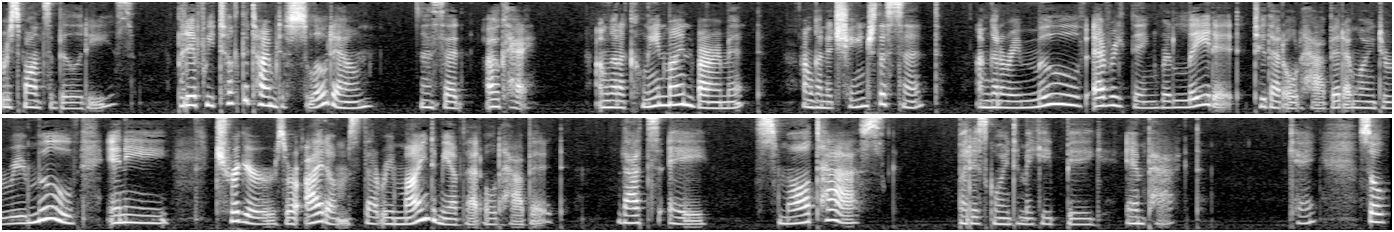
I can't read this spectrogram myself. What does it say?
responsibilities. But if we took the time to slow down and said, okay, I'm going to clean my environment, I'm going to change the scent, I'm going to remove everything related to that old habit. I'm going to remove any triggers or items that remind me of that old habit. That's a small task, but it's going to make a big impact. Okay? So,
